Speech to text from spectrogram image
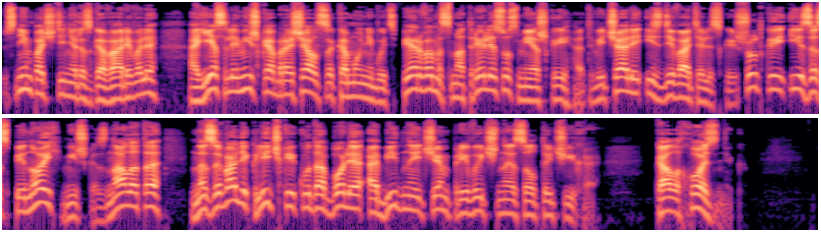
С ним почти не разговаривали, а если Мишка обращался к кому-нибудь первым, смотрели с усмешкой, отвечали издевательской шуткой и за спиной, Мишка знал это, называли кличкой куда более обидной, чем привычная салтычиха. «Колхозник».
